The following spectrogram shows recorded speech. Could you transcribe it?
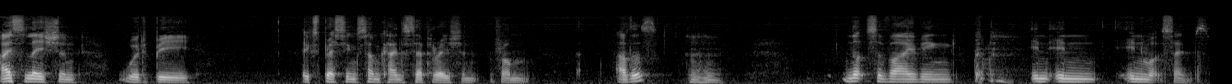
isolation would be expressing some kind of separation from others, Mm-hmm. not surviving. In in in what sense?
